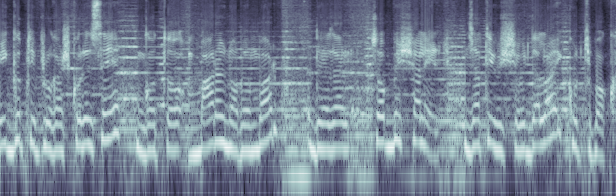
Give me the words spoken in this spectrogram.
বিজ্ঞপ্তি প্রকাশ করেছে গত বারোই নভেম্বর দু হাজার চব্বিশ সালের জাতীয় বিশ্ববিদ্যালয় কর্তৃপক্ষ।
